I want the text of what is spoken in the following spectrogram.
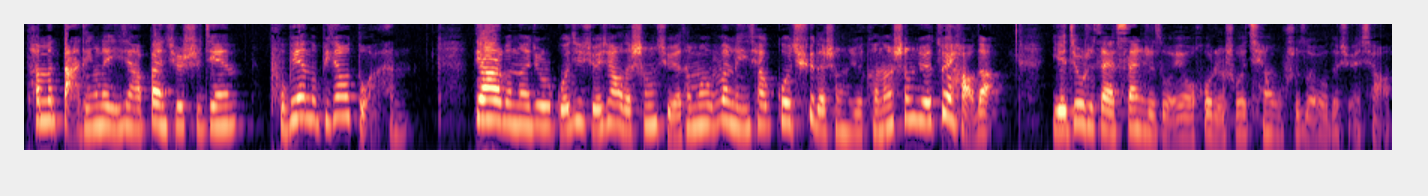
他们打听了一下，办学时间普遍都比较短。第二个呢，就是国际学校的升学，他们问了一下过去的升学，可能升学最好的，也就是在三十左右，或者说前五十左右的学校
